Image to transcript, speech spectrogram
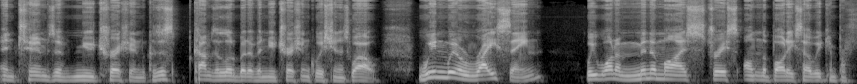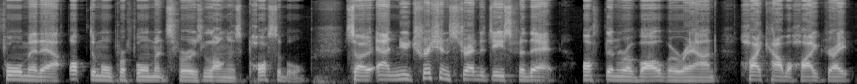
in terms of nutrition, because this becomes a little bit of a nutrition question as well. When we're racing, we want to minimize stress on the body so we can perform at our optimal performance for as long as possible. So our nutrition strategies for that often revolve around high carbohydrate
